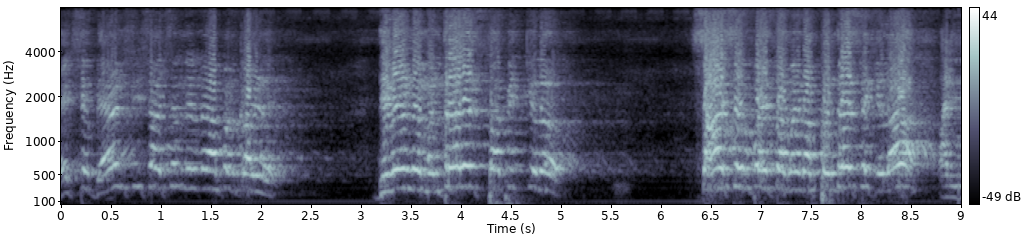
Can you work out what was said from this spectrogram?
एकशे ब्याऐंशी शासन निर्णय आपण काढले. दिव्यांग मंत्रालय स्थापित केलं. सहाशे रुपयाचा महिना पंधराशे केला आणि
